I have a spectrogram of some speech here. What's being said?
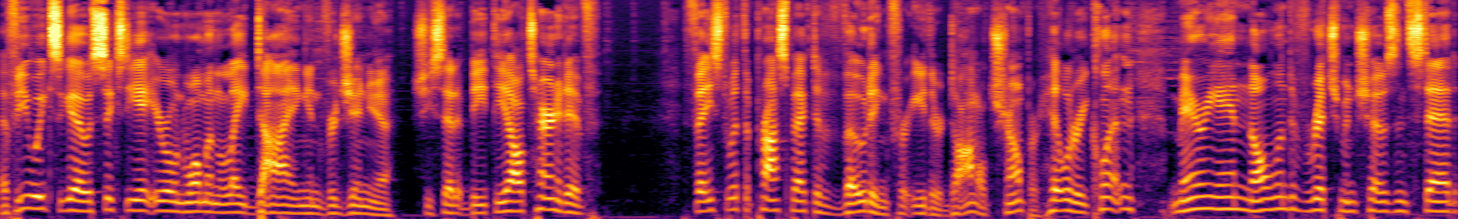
A few weeks ago, a 68 year old woman lay dying in Virginia. She said it beat the alternative. Faced with the prospect of voting for either Donald Trump or Hillary Clinton, Marianne Noland of Richmond chose instead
